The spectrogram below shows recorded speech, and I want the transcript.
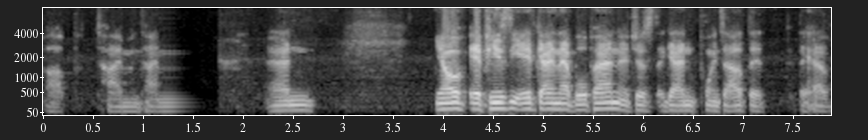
up time and time. And you know, if he's the eighth guy in that bullpen, it just again points out that they have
